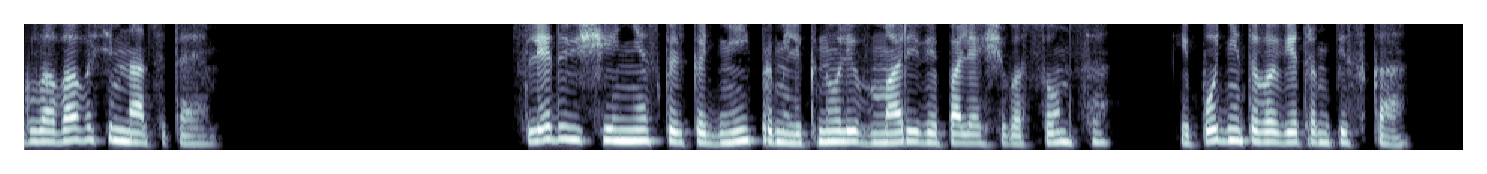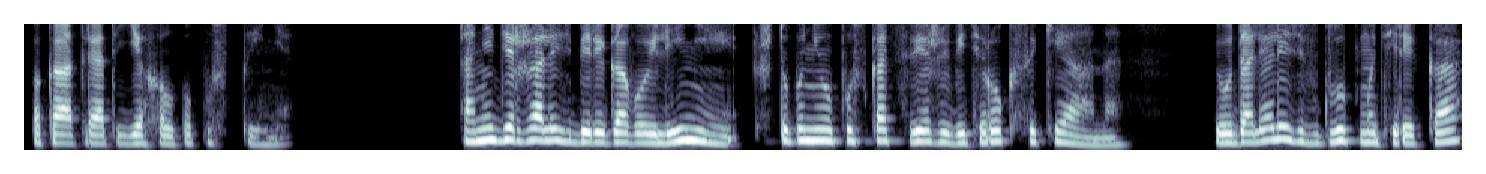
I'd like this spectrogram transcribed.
Глава 18. Следующие несколько дней промелькнули в мареве палящего солнца и поднятого ветром песка, пока отряд ехал по пустыне. Они держались береговой линии, чтобы не упускать свежий ветерок с океана, и удалялись вглубь материка,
